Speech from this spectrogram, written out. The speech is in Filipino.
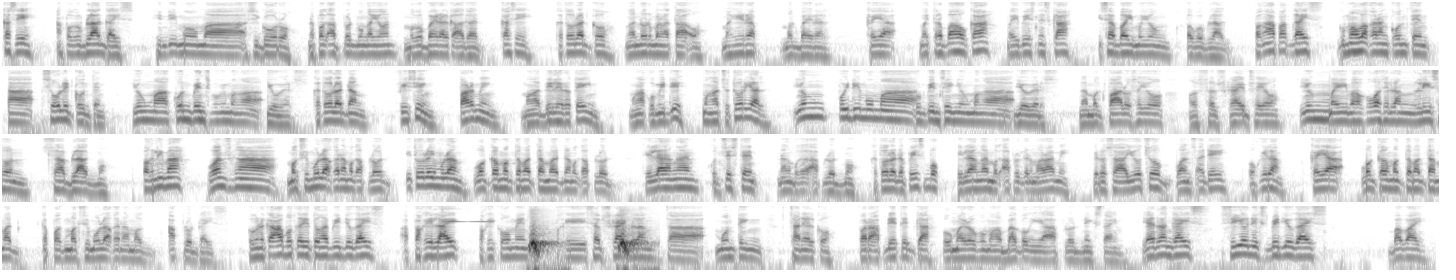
Kasi, ang pag-vlog guys, hindi mo masiguro na pag-upload mo ngayon, mag-viral ka agad. Kasi, katulad ko, nga normal na tao, mahirap mag-viral. Kaya, may trabaho ka, may business ka, isabay mo yung pag-vlog. Pang-apat guys, gumawa ka ng content na solid content. Yung ma-convince mo yung mga viewers. Katulad ng fishing, farming, mga daily routine, mga comedy, mga tutorial. Yung pwede mo ma-convince yung mga viewers na mag-follow sa'yo, mag-subscribe sa'yo. Yung may makukuha silang lesson sa vlog mo. Panglima, once nga magsimula ka na mag-upload, ituloy mo lang. Huwag ka magtamad-tamad na mag-upload. Kailangan consistent ng mag-upload mo. Katulad ng Facebook, kailangan mag-upload ka ng marami. Pero sa YouTube, once a day, okay lang. Kaya huwag kang magtamad-tamad kapag magsimula ka na mag-upload guys. Kung nakaabot ka dito nga video guys, ah, paki-like, paki-comment, paki-subscribe lang sa munting channel ko para updated ka kung mayroon kong mga bagong i-upload next time. Yan lang guys. See you next video guys. Bye-bye.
